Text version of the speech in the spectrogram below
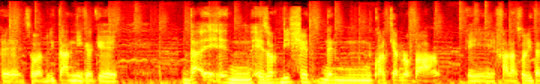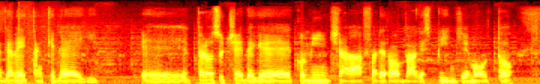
eh, insomma, britannica che da, eh, esordisce nel, qualche anno fa e fa la solita gavetta anche lei. Eh, però succede che comincia a fare roba che spinge molto eh,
